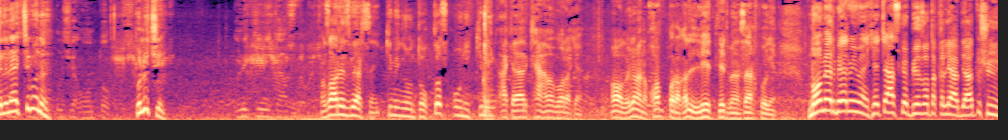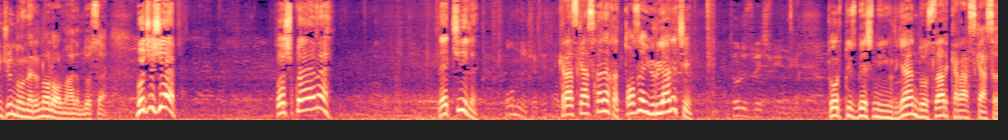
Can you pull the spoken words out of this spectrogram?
Yili nechi buni? pulichi bozoringiz bersin. 2019 12 ming akalar kami bor ekan. Hozirgi mana qop qora qilib let let bilan sarf bo'lgan. Nomer bermayman kechasi ko'p bezovta qilyapti deyapti. Shuning uchun nomerini ola olmadim do'stlar. Buchi shep. Qo'shib qo'yaymi? Nechi yili? Kraskasi qanaqa? Toza yurganichi? 405 ming 405 ming yurgan do'stlar kraskasi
